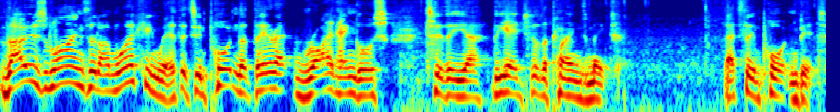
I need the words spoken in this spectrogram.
those lines that I'm working with, it's important that they're at right angles to the, uh, the edge that the planes meet. That's the important bit.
